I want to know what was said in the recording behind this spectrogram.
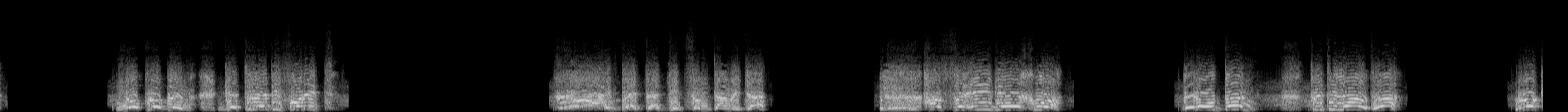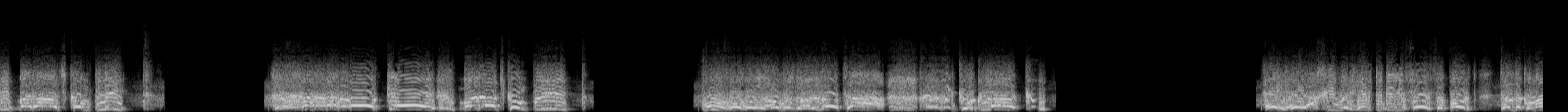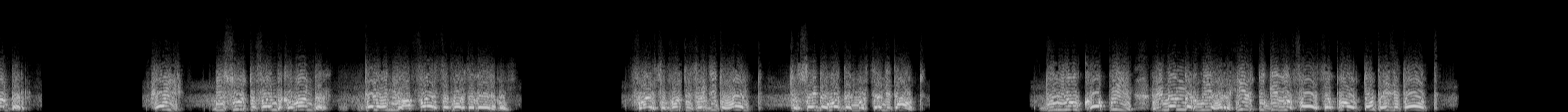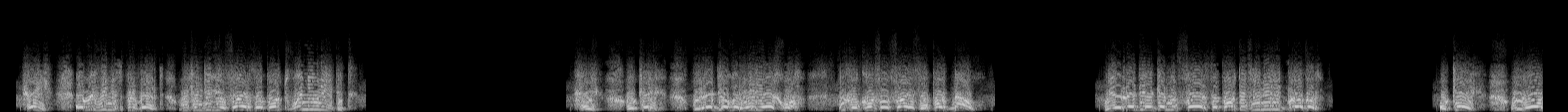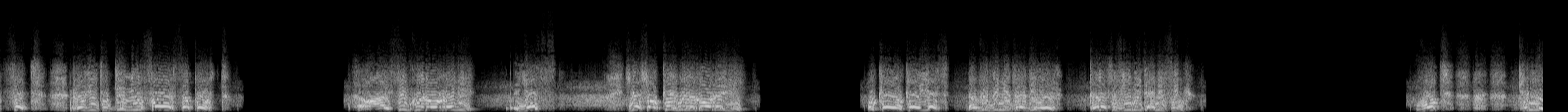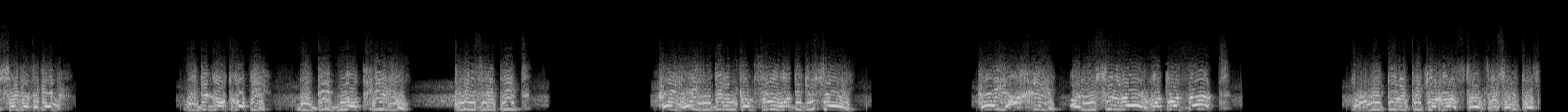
No problem. Get ready for it. I bet that did some damage, huh? حصعيد يا إخوة. They're all done. Pretty loud, huh? Rocket barrage complete. okay, barrage complete. Oh, that was a lot, huh? Good luck. Hey, hey, Akhi, we're here to give you fire support. Tell the commander. Hey, be sure to find the commander. Tell him you have fire support available. Fire support is ready to help. Just say the word and we'll send it out. Do you copy? Remember, we are here to give you fire support. Don't hesitate. Hey, everything is prepared. We can give you fire support when you need it. Hey, okay, we're ready over here, ya ikhwa. You can call for fire support now. We are ready again with fire support if you need it, brother. Okay, we're all set, ready to give you fire support. I think we're all ready. Yes? Yes, okay, we are all ready. Okay, okay, yes. Everything is ready here. Tell us if you need anything. What? Can you say that again? We did not copy. We did not hear you. Please repeat. Hey, hey, you didn't come through. What did you say? Hey, Akhi, are you still there? What was that? You need to repeat your last transmission. It was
